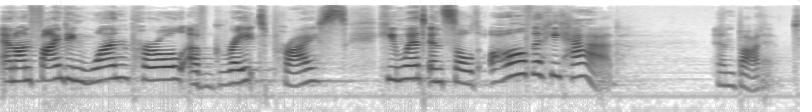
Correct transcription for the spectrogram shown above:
and on finding one pearl of great price, he went and sold all that he had and bought it.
